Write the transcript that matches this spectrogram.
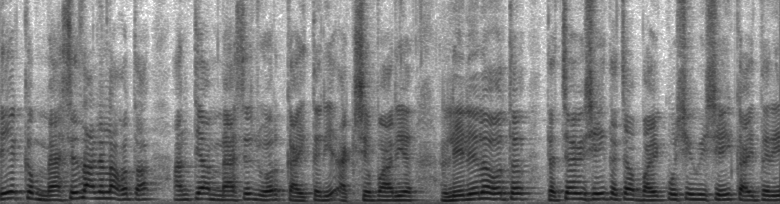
एक मॅसेज आलेला होता आणि त्या मॅसेजवर काहीतरी आक्षेपार्ह लिहिलेलं होतं. त्याच्याविषयी त्याच्या बायकोशीविषयी काहीतरी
